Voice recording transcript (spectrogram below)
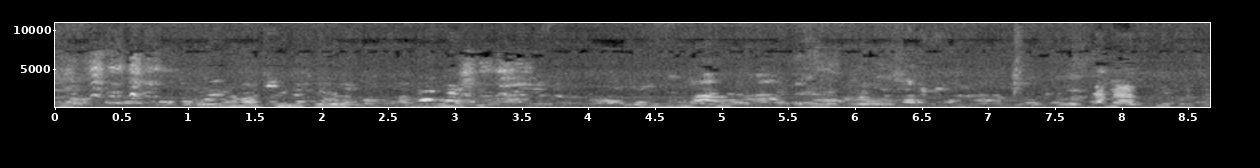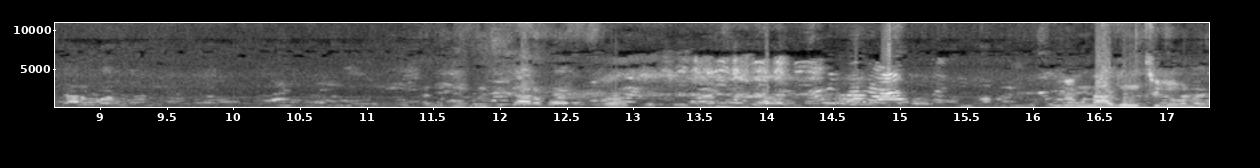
আহ, আহ, আচ্ছা, আচ্ছা। তোমরা মানে আগুন ছিল মনে হয়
